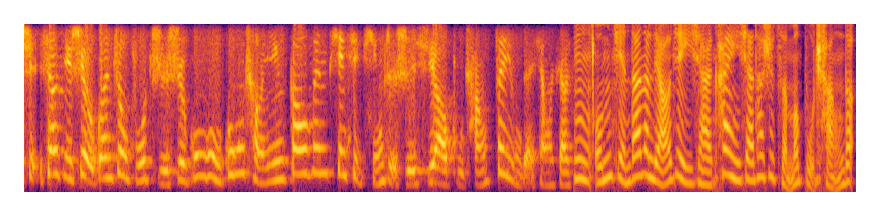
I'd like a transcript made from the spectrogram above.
是消息是有关政府指示公共工程因高温天气停止时需要补偿费用的相关消息。嗯，我们简单的了解一下，看一下它是怎么补偿的。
